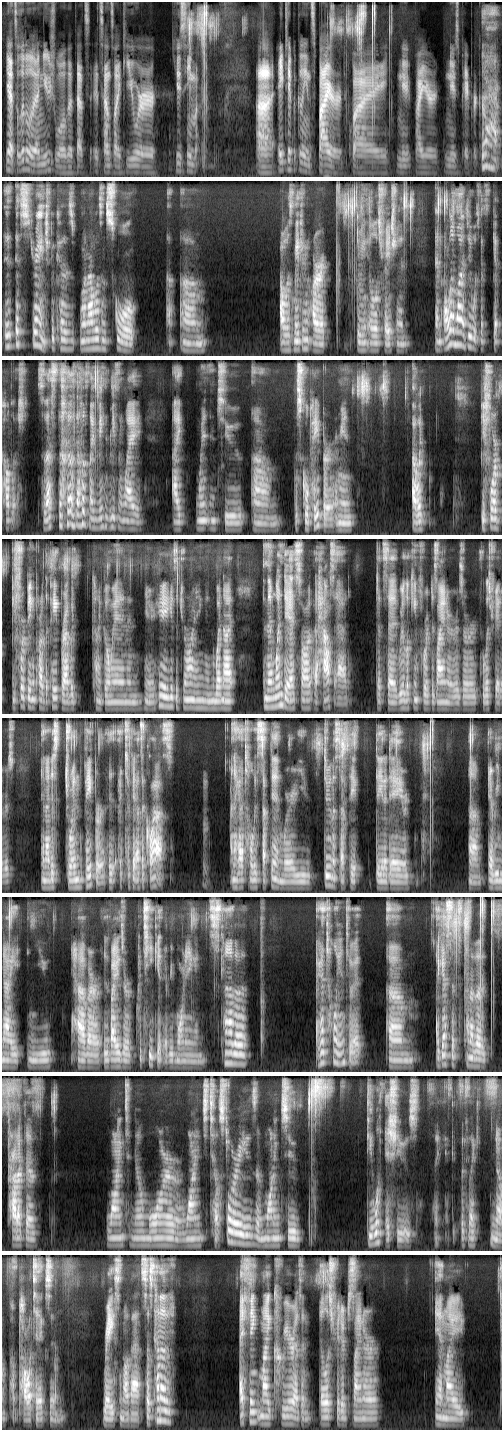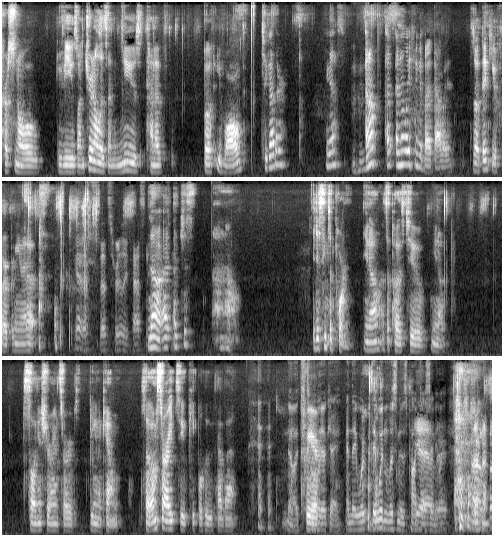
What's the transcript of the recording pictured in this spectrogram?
yeah, it's a little unusual that that's. It sounds like you were you seem uh, atypically inspired by new by your newspaper. Career. Yeah, it, it's strange because when I was in school, uh, um, I was majoring in art, doing illustration, and all I wanted to do was get, get published. So that's the, that was my main reason why I went into um, the school paper. I mean, I would before before being part of the paper, I would kind of go in and you know, hey, here's a drawing and whatnot. And then one day I saw a house ad that said we're looking for designers or illustrators, and I just joined the paper. I, I took it as a class. And I got totally sucked in. Where you're doing the stuff day, day to day or um, every night, and you have our advisor critique it every morning, and it's kind of a. I got totally into it. Um, I guess that's kind of a product of wanting to know more, or wanting to tell stories, or wanting to deal with issues like, with like you know politics and race and all that. So it's kind of. I think my career as an illustrator designer and my personal views on journalism and news kind of both evolved together. I guess mm-hmm. I don't. I, I, don't really think about it that way. So thank you for bringing that up. yeah, that's that's really fascinating. No, I, I just I don't know. It just seems important, you know, as opposed to you know selling insurance or being an accountant. So I'm sorry to people who have that no, it's career. totally okay, and they would they wouldn't listen to this podcast anyway. Um,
